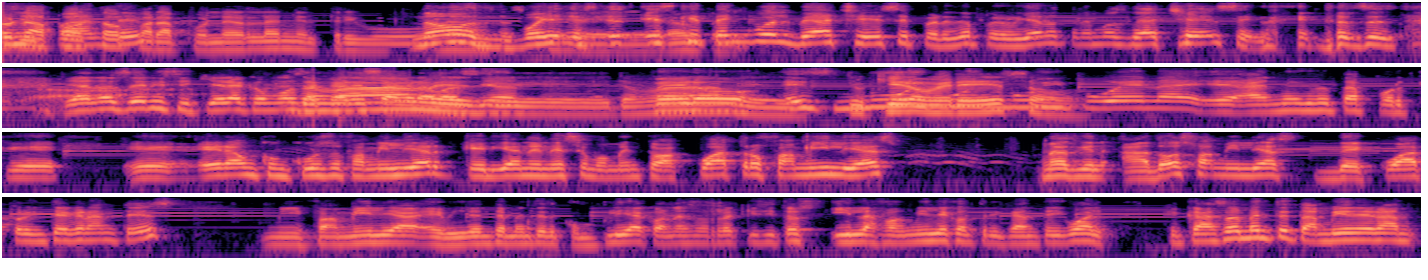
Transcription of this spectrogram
una foto para ponerla en el tribuno. No, voy, es, es, que tengo el VHS perdido, pero ya no tenemos VHS, güey. Entonces, ya no sé ni siquiera cómo sacar esa grabación. pero es Yo muy, quiero ver muy, eso. muy buena eh, anécdota porque eh, era un concurso familiar. Querían en ese momento a cuatro familias, más bien a dos familias de cuatro integrantes mi familia evidentemente cumplía con esos requisitos y la familia contrincante igual, que casualmente también eran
